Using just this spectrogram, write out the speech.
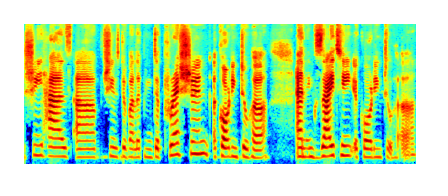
she has uh, she's developing depression according to her and anxiety according to her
